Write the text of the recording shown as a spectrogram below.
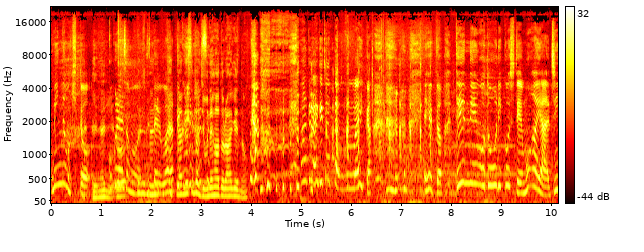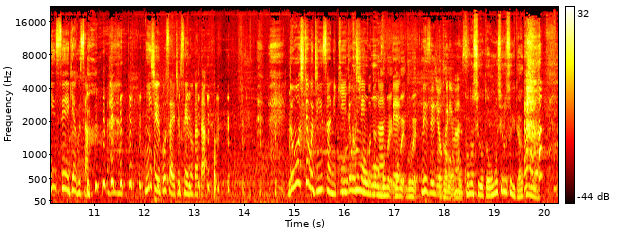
みんなもきっと小倉井さんも絶対笑ってくれます。なんでそんな自分でハードル上げんの？げちゃった。まあいいか。えっと天然を通り越してもはや人生ギャグさん。25歳女性の方。どうしても仁さんに聞いてほしいことがあっごめんてごめんごめん。メッセージを送ります。この仕事面白すぎてあかんわ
